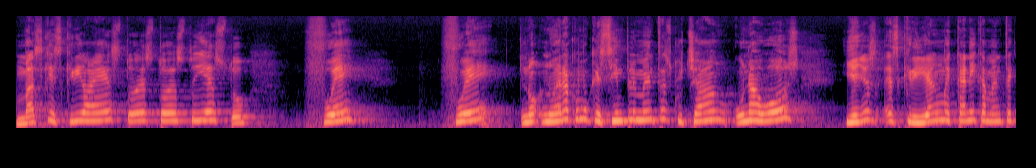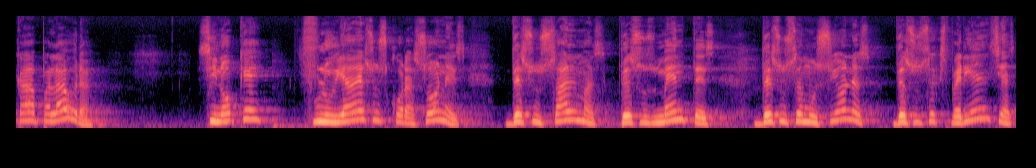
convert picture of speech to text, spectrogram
más que escriba esto, esto, esto y esto, fue, fue, no, no era como que simplemente escuchaban una voz y ellos escribían mecánicamente cada palabra, sino que fluía de sus corazones, de sus almas, de sus mentes, de sus emociones, de sus experiencias,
